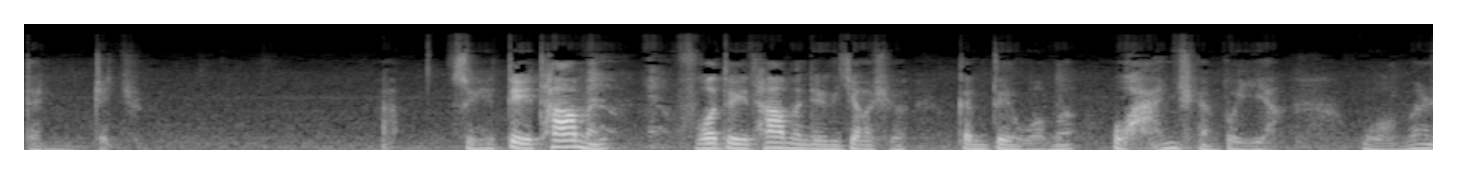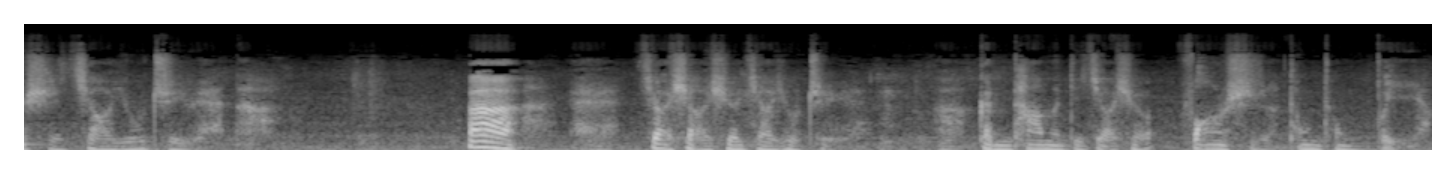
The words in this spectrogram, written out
等正觉，啊，所以对他们，佛对他们这个教学，跟对我们完全不一样。我们是教幼稚园呐，啊，哎，教小学、教幼稚园，啊，跟他们的教学方式通通不一样，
